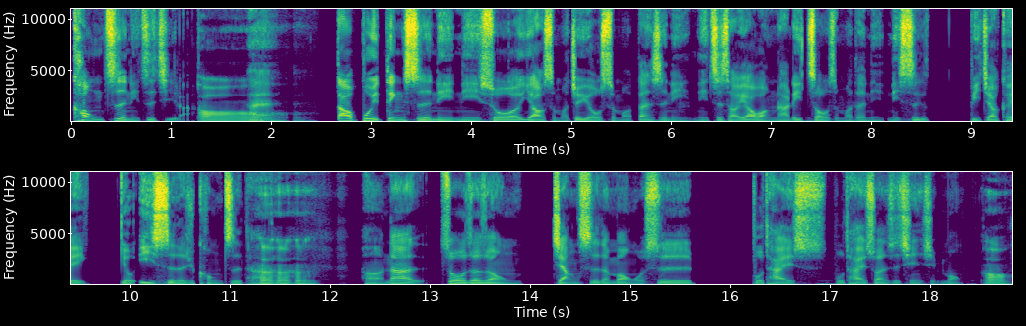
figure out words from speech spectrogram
控制你自己啦。哦，哎，倒不一定是你你说要什么就有什么，但是你你至少要往哪里走什么的，你你是比较可以有意识的去控制它。呵呵呵好，那做这种僵尸的梦，我是不太不太算是清醒梦。哦。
